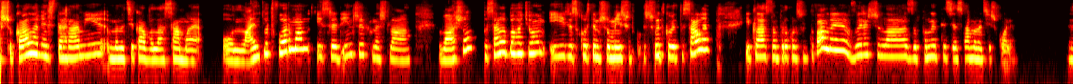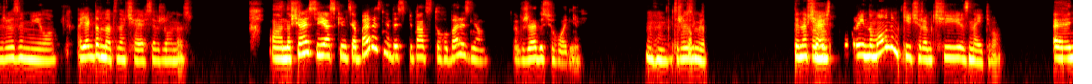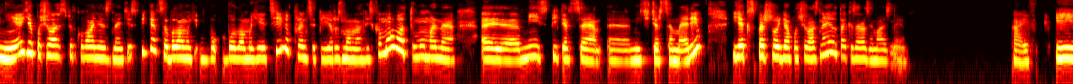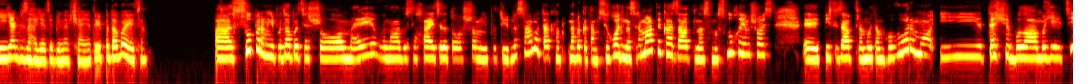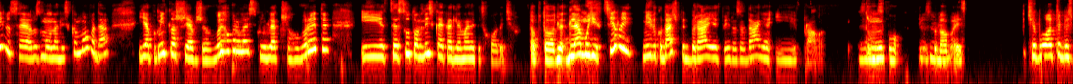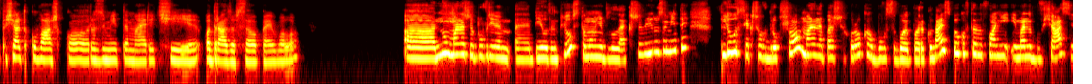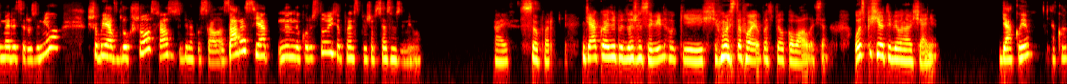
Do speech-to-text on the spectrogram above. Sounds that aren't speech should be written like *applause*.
Шукала в інстаграмі, мене цікавила саме онлайн-платформа, і серед інших знайшла вашу, писала багатьом, і в зв'язку з тим, що мені швидко, відписали і класно проконсультували, вирішила зупинитися саме на цій школі. Зрозуміло. А як давно ти навчаєшся вже у нас? А, навчаюся я з кінця березня, десь 15 березня, вже до сьогодні. Угу, зрозуміло. Ти навчаєшся україномовним тічером чи з нейтівом? Е, ні, я почала спілкування з native speaker, Це була мої, бу- була моєю ціллю, в принципі, розмовна англійська мова. Тому в мене е, мій спікер це е, мій тічер це Мері. Як з першого дня почала з нею, так і зараз займаюся з нею. Кайф. І як взагалі тобі навчання? Тобі подобається? А, супер, мені подобається, що Мері вона дослухається до того, що мені потрібно саме. Так, наприклад, там сьогодні у нас граматика, завтра у нас ми слухаємо щось, е, післязавтра ми там говоримо. І те, що була моєю ціллю, це розмовна англійська мова. Да? Я помітила, що я вже виговорилась, мені легше говорити, і це суто англійська, яка для мене підходить. Тобто для, для моїх цілей мій викладач підбирає відповідно завдання і вправи. Тому Зрозуміло. по- подобається. Чи було тобі спочатку важко розуміти Мері, чи одразу все окей було? А, ну, у мене вже був рівень е, B1+, тому мені було легше її розуміти. Плюс, якщо вдруг що, в мене на перших уроках був з собою перекладач з боку в телефоні, і в мене був час, і Мері це розуміла, щоб я вдруг що, зразу собі написала. Зараз я ним не користуюся, в принципі, вже все зрозуміло. Кайф, супер. Дякую тобі дуже за відгук і *laughs* що ми з тобою поспілкувалися. Успіхів тобі у навчанні. Дякую, дякую.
